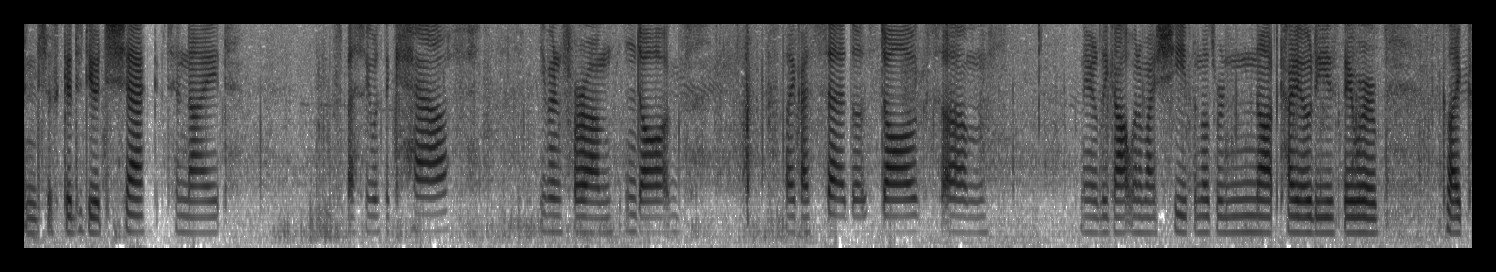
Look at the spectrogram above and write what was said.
And it's just good to do a check tonight, especially with the calf, even for um, dogs. Like I said, those dogs um, nearly got one of my sheep, and those were not coyotes. They were like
